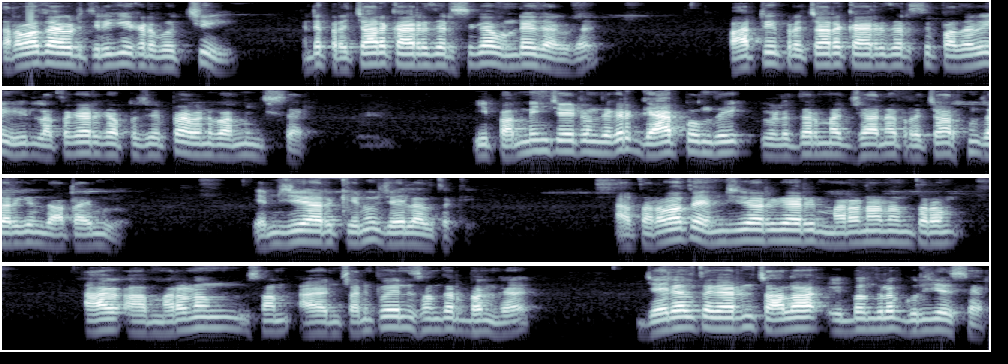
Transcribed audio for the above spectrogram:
తర్వాత ఆవిడ తిరిగి ఇక్కడికి వచ్చి అంటే ప్రచార కార్యదర్శిగా ఉండేది ఆవిడ. పార్టీ ప్రచార కార్యదర్శి పదవి లత గారికి అప్పచెప్పి ఆవిడని పంపించేశారు. ఈ పంపించేయటం దగ్గర గ్యాప్ ఉంది. వీళ్ళిద్దరి మధ్య అనే ప్రచారం జరిగింది ఆ టైంలో. ఎంజీఆర్కిను జయలలితకి. ఆ తర్వాత ఎంజీఆర్ గారి మరణానంతరం ఆ- ఆ మరణం సం- ఆయన చనిపోయిన సందర్భంగా జయలలిత గారిని చాలా ఇబ్బందులకు గురి చేశారు.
